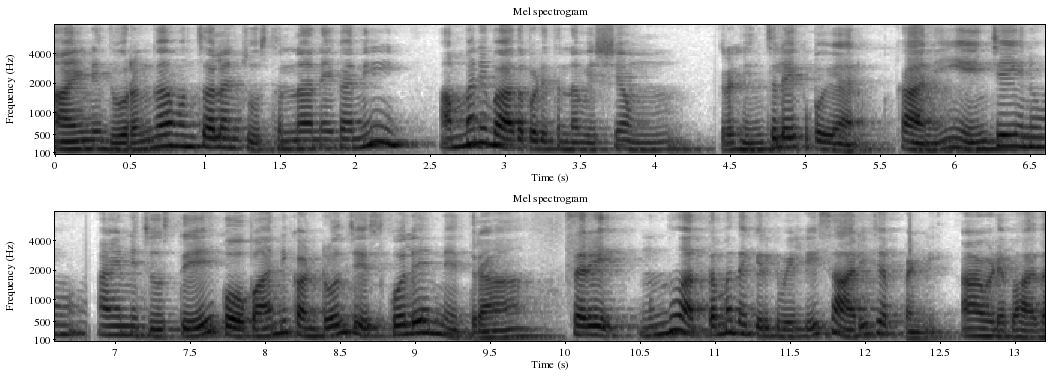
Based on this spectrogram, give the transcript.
ఆయన్ని దూరంగా ఉంచాలని చూస్తున్నానే కానీ అమ్మని బాధపడుతున్న విషయం గ్రహించలేకపోయాను. కానీ ఏం చేయను? ఆయన్ని చూస్తే కోపాన్ని కంట్రోల్ చేసుకోలేను నేత్ర. సరే ముందు అత్తమ్మ దగ్గరికి వెళ్ళి సారీ చెప్పండి. ఆవిడ బాధ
